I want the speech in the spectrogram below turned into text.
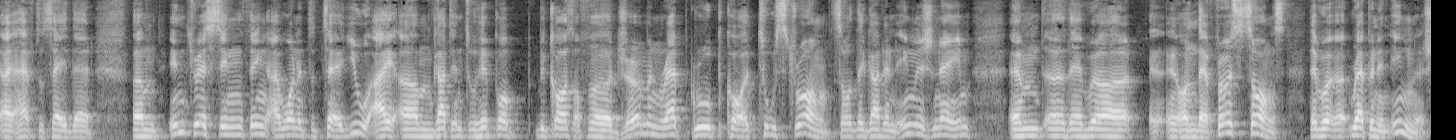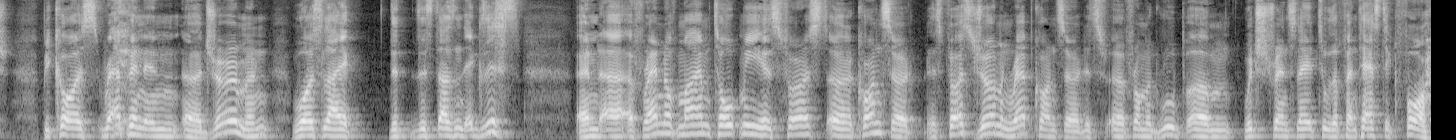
I have to say that. Um, interesting thing I wanted to tell you, I um, got into hip hop because of a German rap group called Too Strong. So they got an English name, and uh, they were uh, on their first songs. They were uh, rapping in English because rapping in uh, German was like this doesn't exist And uh, a friend of mine told me his first uh, concert, his first German rap concert, it's uh, from a group um, which translates to the Fantastic Four,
